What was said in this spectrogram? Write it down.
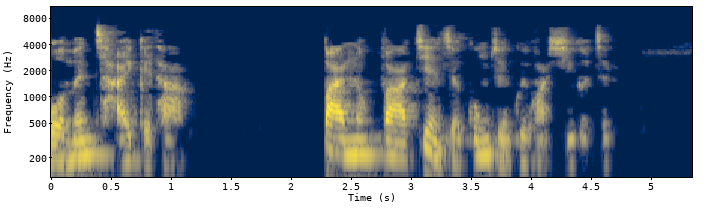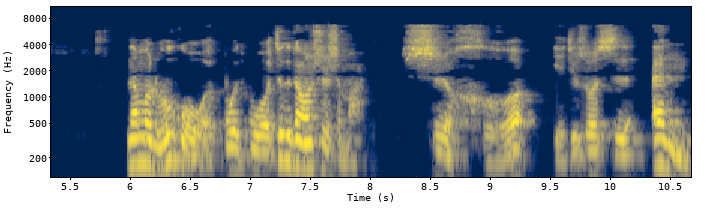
我们才给他颁发建设工程规划许可证。那么如果我我我这个地方是什么？是和，也就是说是 and，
